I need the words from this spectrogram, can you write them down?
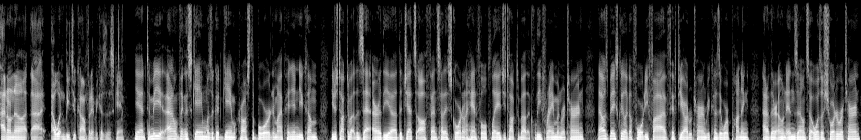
I don't know. I, I wouldn't be too confident because of this game. Yeah, and to me, I don't think this game was a good game across the board. In my opinion, you come, you just talked about the Zet, or the uh, the Jets offense, how they scored on a handful of plays. You talked about the Kalif Raymond return. That was basically like a 45, 50 yard return because they were punting out of their own end zone, so it was a shorter return.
